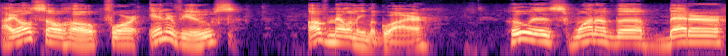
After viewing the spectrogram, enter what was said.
I also hope for interviews of Melanie McGuire, who is one of the better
